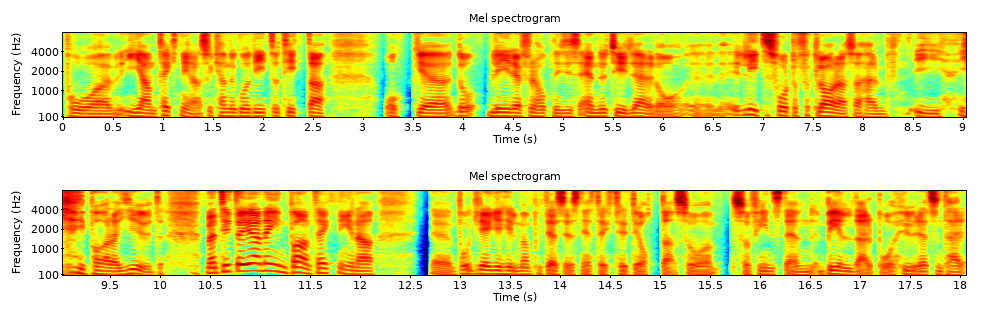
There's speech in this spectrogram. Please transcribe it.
på, i anteckningarna, så kan du gå dit och titta och eh, då blir det förhoppningsvis ännu tydligare då. Eh, lite svårt att förklara så här i, i bara ljud. Men titta gärna in på anteckningarna eh, på gregerhillman.se 38 så, så finns det en bild där på hur ett sånt här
